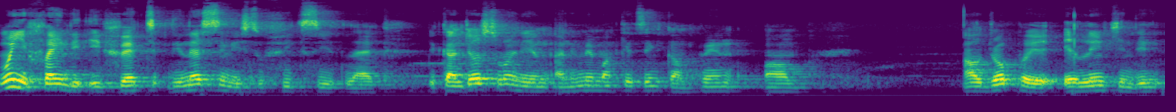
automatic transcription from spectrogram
when you find the effect, the next thing is to fix it. Like you can just run an email marketing campaign. Um, I'll drop a, a link in the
